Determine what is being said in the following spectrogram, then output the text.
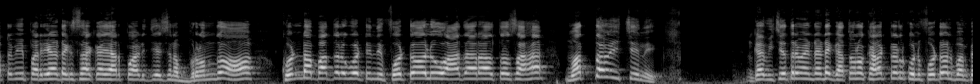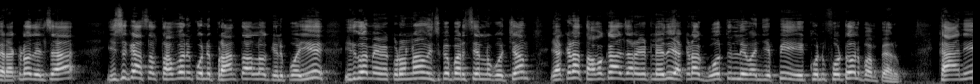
అటవీ పర్యాటక శాఖ ఏర్పాటు చేసిన బృందం కుండ బద్దలు కొట్టింది. ఫోటోలు ఆధారాలతో సహా మొత్తం ఇచ్చింది. ఇంకా విచిత్రం ఏంటంటే గతంలో కలెక్టర్లు కొన్ని ఫోటోలు పంపారు. ఎక్కడో తెలుసా? ఇసుక అసలు తవ్వని కొన్ని ప్రాంతాల్లోకి వెళ్ళిపోయి ఇదిగో మేము ఎక్కడ ఉన్నాం ఇసుక పరిశీలనకు వచ్చాం ఎక్కడా తవ్వకాలు జరగట్లేదు ఎక్కడా గోతులు లేవని చెప్పి కొన్ని ఫోటోలు పంపారు. కానీ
